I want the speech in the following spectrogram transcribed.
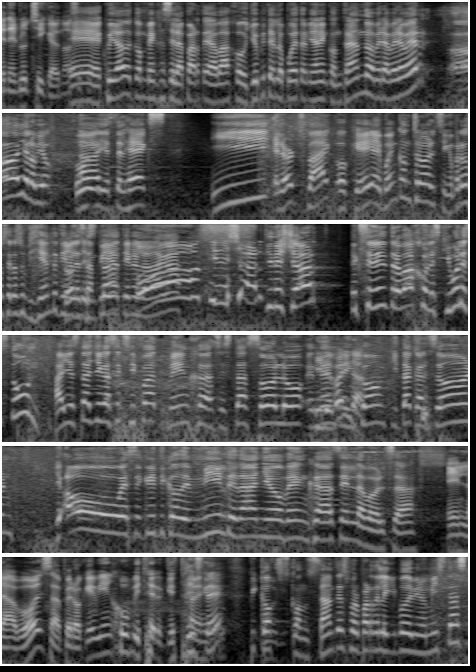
en el Blue Checker, ¿no? Eh, cuidado con Benjas en la parte de abajo. Júpiter lo puede terminar encontrando. A ver, a ver, a ver. ¡Oh, ya lo vio! Uy. Ahí está el Hex. Y el Earth Spike. Ok, hay buen control. Sin embargo, será suficiente. Tiene la ¿Dónde estampida, está? tiene la daga. ¡Oh, tiene Shard! Tiene Shard. Excelente trabajo, le esquivó el stun. Ahí está, llega Sexy Fat. Benjas está solo en el baila. rincón. Quita calzón. Oh, ese crítico de mil de daño. Benjas en la bolsa. En la bolsa, pero qué bien Júpiter que está. ¿Viste? Pickoffs constantes por parte del equipo de binomistas.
